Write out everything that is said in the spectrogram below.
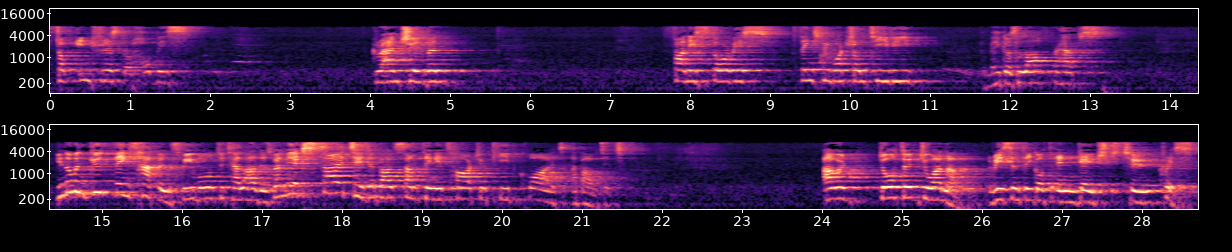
Some interest or hobbies. Grandchildren. Funny stories. Things we watch on TV that make us laugh perhaps. You know, when good things happen, we want to tell others. When we're excited about something, it's hard to keep quiet about it. Our daughter Joanna recently got engaged to Chris.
